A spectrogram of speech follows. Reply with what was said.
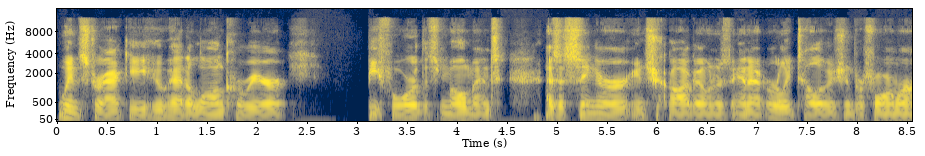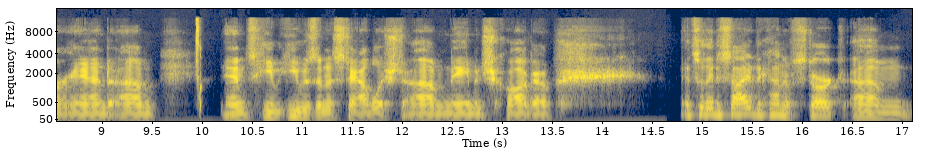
Win Stracke, who had a long career before this moment as a singer in Chicago and, was, and an early television performer, and um, and he he was an established um, name in Chicago. And so they decided to kind of start um,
